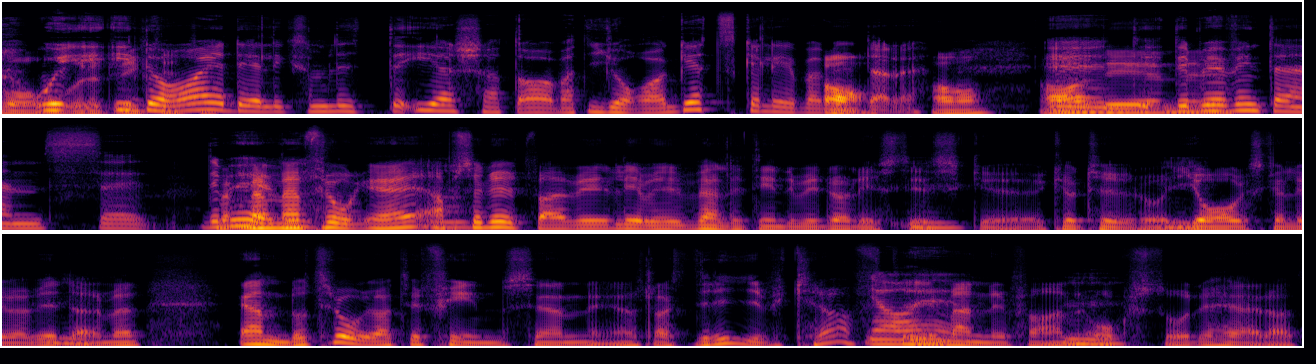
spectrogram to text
Var Och oerhört i, idag viktigt. är det liksom lite ersatt av att jaget ska leva ja, vidare. Ja, ja, Eh, det, det, behöver inte ens... eh, Det men, behöver... men, men fråga, nej, Ja. absolut, va? vi lever i väldigt individualistisk eh, kultur och Mm. jag ska leva vidare. Men ändå tror jag att det finns en, en slags drivkraft Ja, i människan Mm. också det här att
